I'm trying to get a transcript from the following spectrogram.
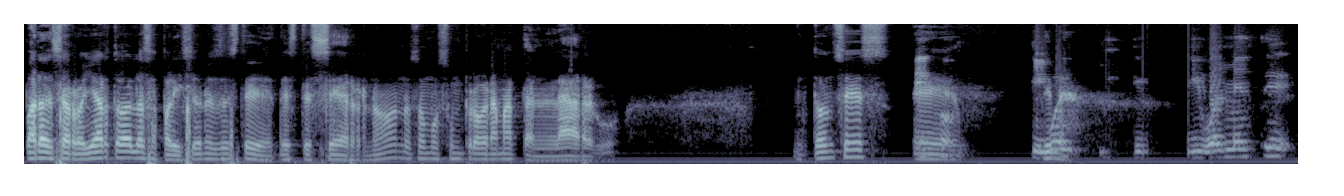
para desarrollar todas las apariciones de este, de este ser, ¿no? No somos un programa tan largo. Entonces, eh, igualmente,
